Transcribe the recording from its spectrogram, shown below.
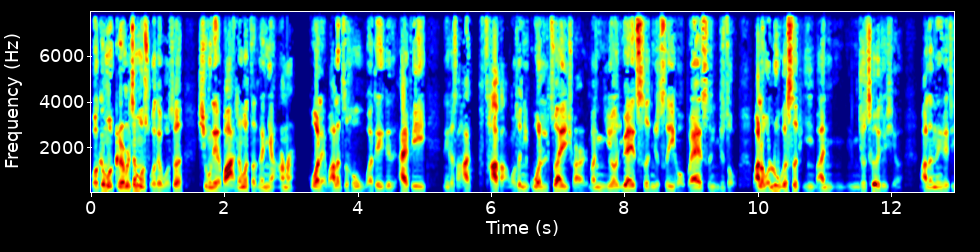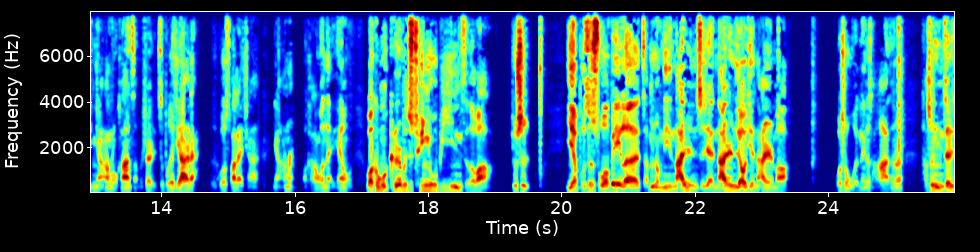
我跟我哥们这么说的，我说兄弟，晚上我整个娘们过来，完了之后我这个爱妃那个啥茶岗，我说你过来转一圈，完你要愿意吃你就吃一口，不爱吃你就走。完了我录个视频，完你你就撤就行。完了那个这娘们我看看怎么事直播间的给我刷点钱，娘们我看看我哪天我我跟我哥们就吹牛逼，你知道吧？就是。也不是说为了怎么怎么的，男人之间，男人了解男人吧。我说我那个啥，他说他说你这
